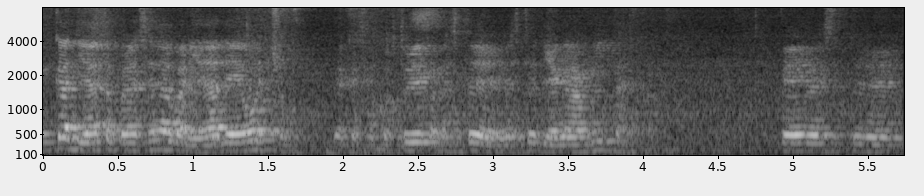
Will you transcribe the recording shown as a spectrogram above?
un candidato puede ser la variedad de 8, la que se construye con este, este diagramita. Pero este,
